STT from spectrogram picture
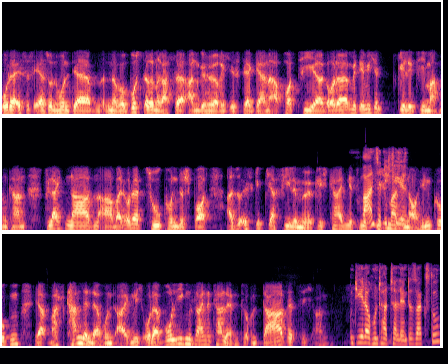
oder ist es eher so ein Hund, der einer robusteren Rasse angehörig ist, der gerne apportiert oder mit dem ich Agility machen kann, vielleicht Nasenarbeit oder Zughundesport. Also es gibt ja viele Möglichkeiten. Jetzt muss Wahnsinnig ich mal viel. genau hingucken, ja, was kann denn der Hund eigentlich oder wo liegen seine Talente? Und da setze ich an. Und jeder Hund hat Talente, sagst du?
